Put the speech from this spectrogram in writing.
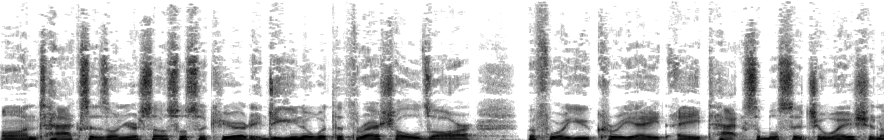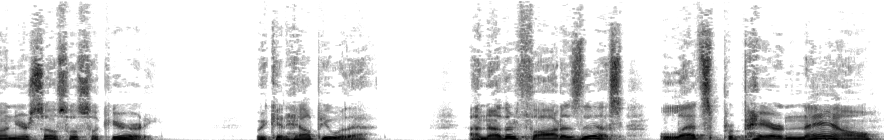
on taxes on your social security? Do you know what the thresholds are before you create a taxable situation on your social security? We can help you with that. Another thought is this. Let's prepare now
